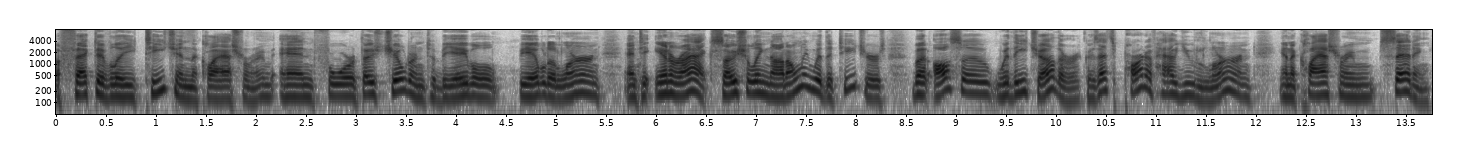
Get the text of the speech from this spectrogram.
effectively teach in the classroom and for those children to be able be able to learn and to interact socially not only with the teachers but also with each other because that's part of how you learn in a classroom setting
